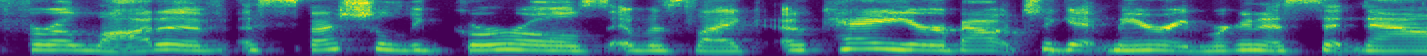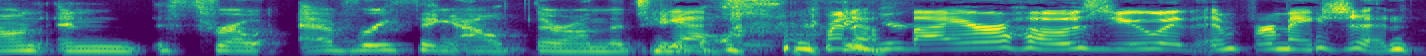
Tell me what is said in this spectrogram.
for a lot of especially girls it was like okay you're about to get married we're going to sit down and throw everything out there on the table yes. we're going to fire hose you with information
